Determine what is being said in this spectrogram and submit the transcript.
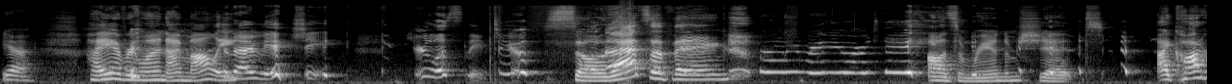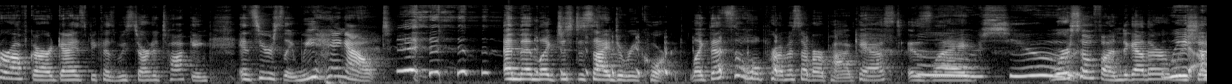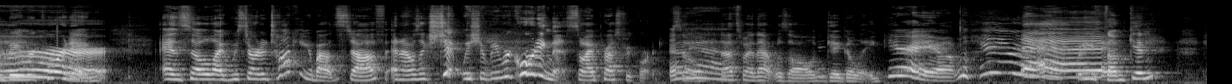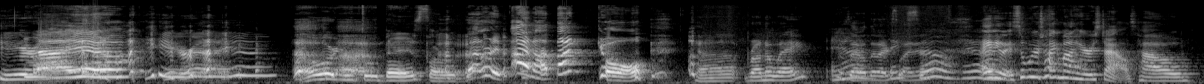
Yeah. Hi everyone, I'm Molly. And I'm Angie. You're listening to. so that's a thing Where we bring you our day. on some random shit. I caught her off guard, guys, because we started talking. And seriously, we hang out and then like just decide to record. Like that's the whole premise of our podcast is oh, like shoot. we're so fun together. We, We should be recording. And so like we started talking about stuff and I was like, shit, we should be recording this. So I pressed record. Oh, so yeah. that's why that was all giggly. Here I am. Here I am. What are you thumpkin? Here, Here I am. Here I am. How are you today, sir? I'm thank you. Uh, run away. Is that what the next line so, is? yeah. Anyway, so we were talking about Harry Styles. How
